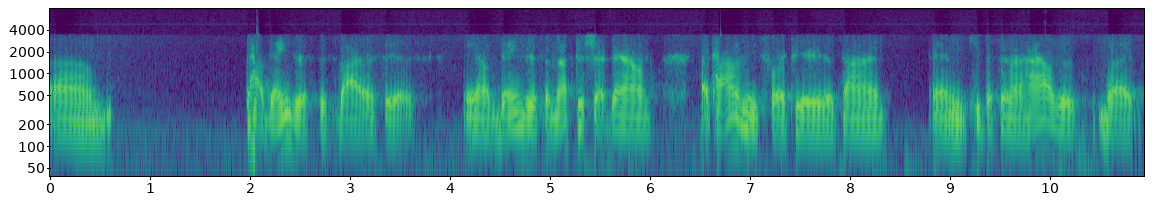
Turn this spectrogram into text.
um, how dangerous this virus is. You know, dangerous enough to shut down economies for a period of time and keep us in our houses. But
